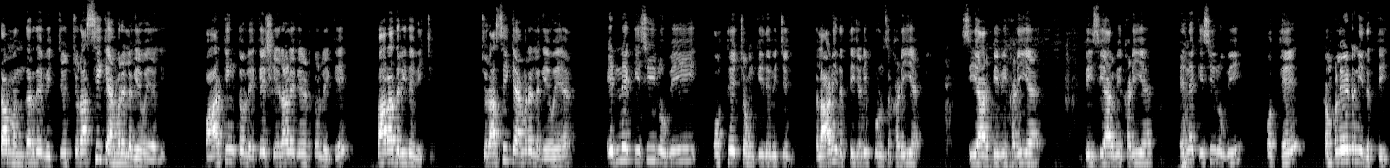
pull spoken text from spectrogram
ਤਾਂ ਮੰਦਿਰ ਦੇ ਵਿੱਚ 84 ਕੈਮਰੇ ਲੱਗੇ ਹੋਏ ਆ ਜੀ। ਪਾਰਕਿੰਗ ਤੋਂ ਲੈ ਕੇ ਸ਼ੇਰ ਵਾਲੇ ਗੇਟ ਤੋਂ ਲੈ ਕੇ ਬਾਰਾਦਰੀ ਦੇ ਵਿੱਚ 84 ਕੈਮਰੇ ਲੱਗੇ ਹੋਏ ਆ। ਇਹਨੇ ਕਿਸੇ ਨੂੰ ਵੀ ਉੱਥੇ ਚੌਂਕੀ ਦੇ ਵਿੱਚ ਤਲਾਹ ਨਹੀਂ ਦਿੱਤੀ ਜਿਹੜੀ ਪੁਲਿਸ ਖੜੀ ਹੈ। ਸੀਆਰਪੀ ਵੀ ਖੜੀ ਹੈ ਪੀਸੀਆਰ ਵੀ ਖੜੀ ਹੈ। ਇਹਨੇ ਕਿਸੇ ਨੂੰ ਵੀ ਉੱਥੇ ਕੰਪਲੇਂਟ ਨਹੀਂ ਦਿੱਤੀ।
